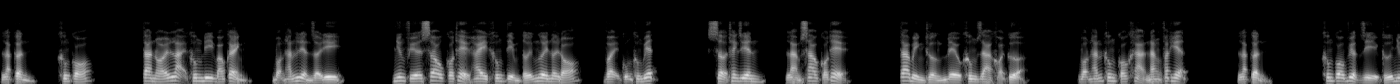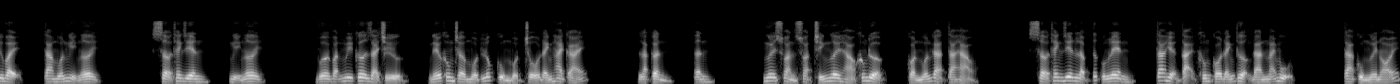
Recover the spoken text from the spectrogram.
Lạc cần, không có. Ta nói lại không đi báo cảnh, bọn hắn liền rời đi. Nhưng phía sau có thể hay không tìm tới ngươi nơi đó, vậy cũng không biết. Sở thanh diên, làm sao có thể? Ta bình thường đều không ra khỏi cửa. Bọn hắn không có khả năng phát hiện. Là cần không có việc gì cứ như vậy, ta muốn nghỉ ngơi. Sở thanh diên, nghỉ ngơi. Vừa vặn nguy cơ giải trừ, nếu không chờ một lúc cùng một chỗ đánh hai cái. Là cần ân. Ngươi soàn soạt chính ngươi hảo không được, còn muốn gạt ta hảo. Sở thanh diên lập tức cúng lên, ta hiện tại không có đánh thượng đan mãi mụ. Ta cùng ngươi nói,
